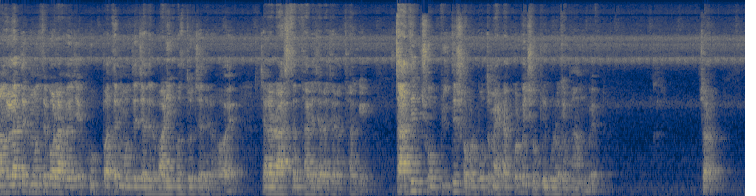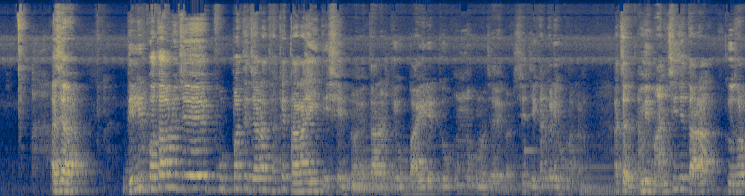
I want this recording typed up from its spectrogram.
বাংলাতের মধ্যে বলা হয় যে ফুটপাতের মধ্যে যাদের বাড়ি ভত্ত যাদের হয়, যারা রাস্তার ধারে যারা যারা থাকে, তাদের ঝোপড়িতে সবার প্রথম অ্যাটাক করবে, ঝোপড়িগুলোকে ভাঙবে। চলো। আচ্ছা দিল্লির কথা হলো যে ফুটপাতে যারা থাকে, তারা এই দেশের নয়, তারা কেউ বাইরের, কেউ অন্য কোনো জায়গার, সে যেখানকারই হোক না কেন। আচ্ছা আমি মানছি যে তারা, কেউ ধরো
